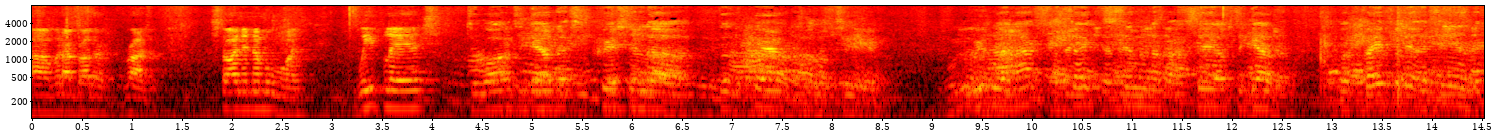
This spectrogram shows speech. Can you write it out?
uh, with our brother Roger. Starting at number one. We pledge to walk together in Christian love through the prayer of the Holy Spirit. We will not forsake the assembling of ourselves together but faithfully attend the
